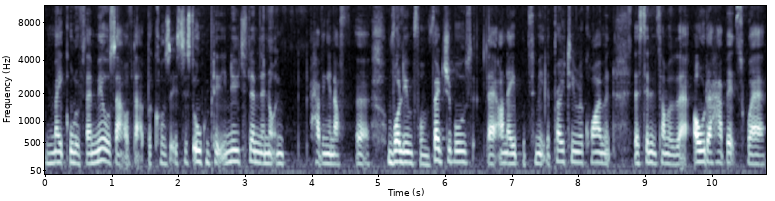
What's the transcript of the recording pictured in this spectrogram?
make all of their meals out of that because it's just all completely new to them, they're not in, having enough uh, volume from vegetables, they're unable to meet the protein requirement, they're still in some of their older habits where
